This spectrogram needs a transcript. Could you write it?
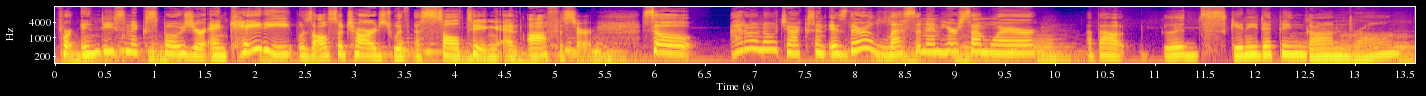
for indecent exposure, and Katie was also charged with assaulting an officer. So, I don't know, Jackson, is there a lesson in here somewhere about good skinny dipping gone wrong?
